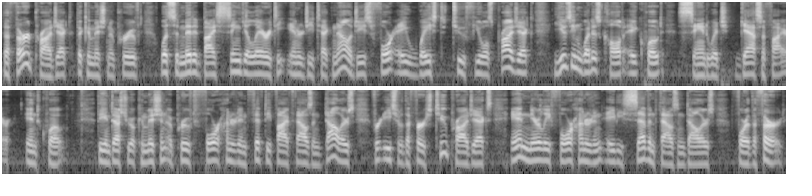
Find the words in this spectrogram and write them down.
The third project the Commission approved was submitted by Singularity Energy Technologies for a waste to fuels project using what is called a quote sandwich gasifier end quote the Industrial Commission approved $455,000 for each of the first two projects and nearly $487,000 for the third.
